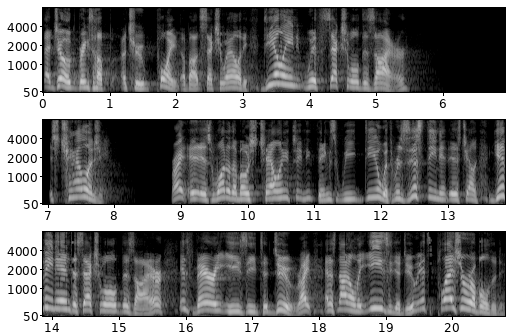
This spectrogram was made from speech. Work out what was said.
That joke brings up a true point about sexuality. Dealing with sexual desire is challenging, right? It is one of the most challenging things we deal with. Resisting it is challenging. Giving in to sexual desire is very easy to do, right? And it's not only easy to do, it's pleasurable to do.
